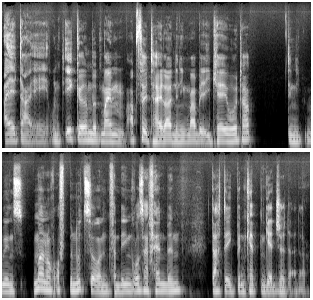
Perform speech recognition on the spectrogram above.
Alter, ey. Und Icke mit meinem Apfelteiler, den ich mal bei Ikea geholt habe, den ich übrigens immer noch oft benutze und von dem ich ein großer Fan bin, dachte ich bin Captain Gadget, Alter.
